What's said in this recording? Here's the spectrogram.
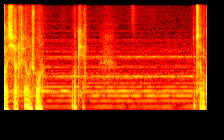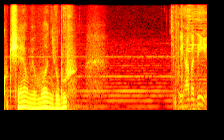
Réussir à le faire un jour. hein. Ok. Ça me coûte cher, mais au moins niveau bouffe, We have a deal.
